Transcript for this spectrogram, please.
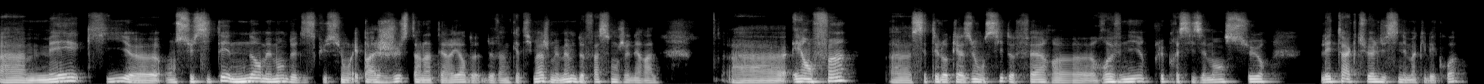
euh, mais qui euh, ont suscité énormément de discussions, et pas juste à l'intérieur de, de, 24 images, mais même de façon générale. Et enfin, c'était l'occasion aussi de faire revenir plus précisément sur l'état actuel du cinéma québécois,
